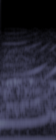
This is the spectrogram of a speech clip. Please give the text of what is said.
Mama?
